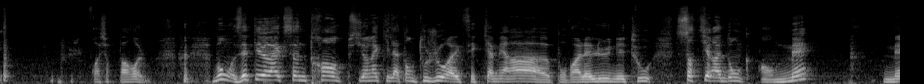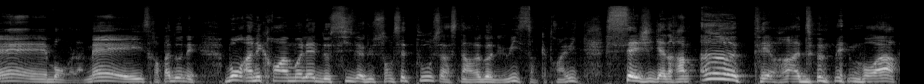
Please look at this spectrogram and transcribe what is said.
Je crois sur parole. Bon, ZTE Axon 30, s'il y en a qui l'attendent toujours avec ses caméras euh, pour voir la lune et tout, sortira donc en mai mais bon, voilà, mais il sera pas donné. Bon, un écran AMOLED de 6,67 pouces, un Snapdragon 888, 16 Go de RAM, 1 Tera de mémoire.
